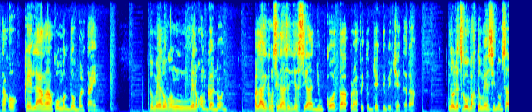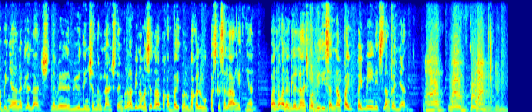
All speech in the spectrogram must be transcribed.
ako. Kailangan ko mag-double time. So meron kang meron kang ganun. Palagi kong sinasuggest yan, yung quota, profit objective, etc. Now, let's go back to Messi. No? Sabi niya, nagla-lunch, nagre-review din siya ng lunchtime. Grabe naman siya, napaka-bite mo. Baka lumagpas ka sa langit niyan. Paano ka nagla-lunch? Mabilisan lang, 5 minutes lang, ganyan. Uh, 12 to 1, ganun.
